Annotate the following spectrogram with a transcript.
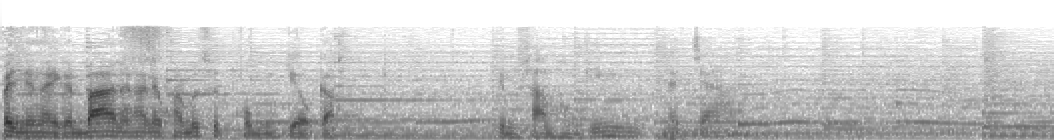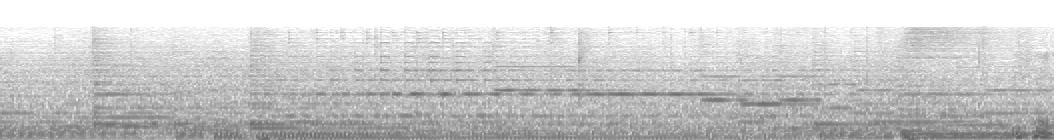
เป็นยังไงกันบ้างนะฮะในความรู้สึกผมเกี่ยวกับติ่มซำของที่นี่นะจ๊ะอื้อหือ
